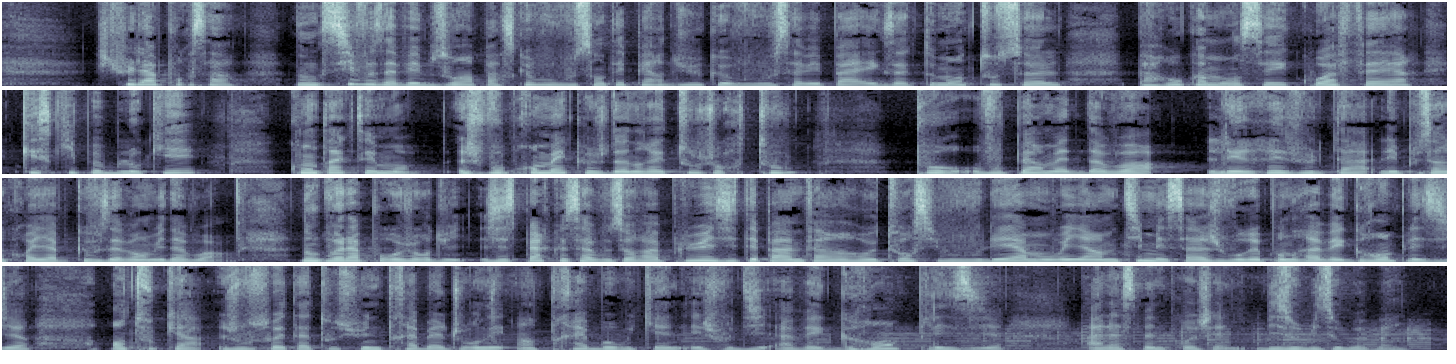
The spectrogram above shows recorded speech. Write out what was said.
Je suis là pour ça. Donc si vous avez besoin parce que vous vous sentez perdu, que vous ne savez pas exactement tout seul par où commencer, quoi faire, qu'est-ce qui peut bloquer, contactez-moi. Je vous promets que je donnerai toujours tout pour vous permettre d'avoir les résultats les plus incroyables que vous avez envie d'avoir. Donc voilà pour aujourd'hui. J'espère que ça vous aura plu. N'hésitez pas à me faire un retour si vous voulez, à m'envoyer un petit message. Je vous répondrai avec grand plaisir. En tout cas, je vous souhaite à tous une très belle journée, un très beau week-end et je vous dis avec grand plaisir à la semaine prochaine. Bisous, bisous, bye bye.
